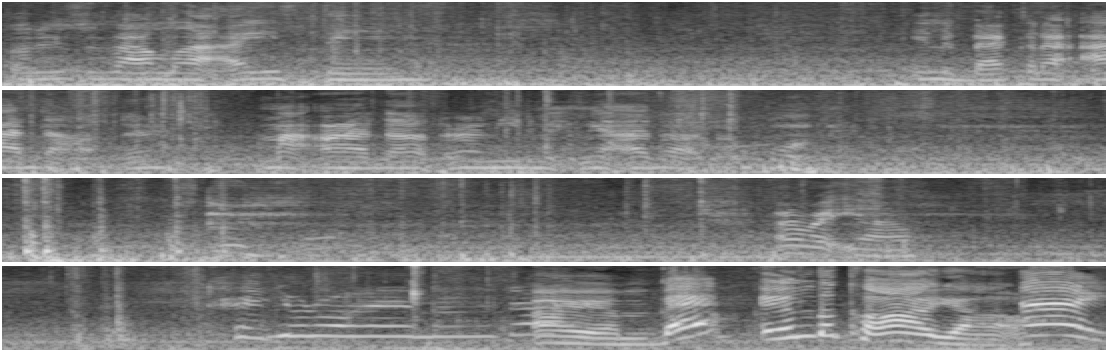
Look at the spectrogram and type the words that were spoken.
So this is our little ice thing in the back of the eye doctor. My eye doctor. I need to make me an eye doctor appointment. All right, y'all. Can you don't have none of that? I am back in the car, y'all. Hey!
